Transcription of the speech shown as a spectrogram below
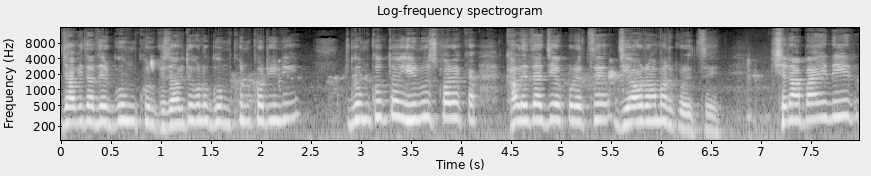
যে আমি তাদের গুম খুন করেছি। আমি তো কোনো গুম খুন করিনি। গুম খুন তো ইউনুস করে খালেদা জিয়া করেছে, জিয়াউর রহমান করেছে। সেনাবাহিনীর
